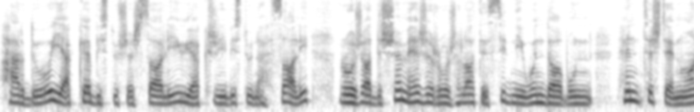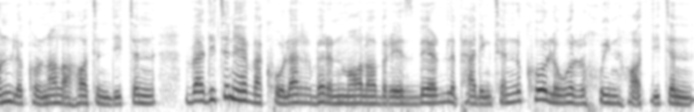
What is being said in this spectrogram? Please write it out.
هر دو یک 26 سالی و یک جی 29 سالی روژا دشمه جه روژهلات سیدنی وندابون هن تشتنوان لکرنالا هاتن دیتن و دیتن و کولر برن مالا بریز برد لپادینگتن کول ور خوین هات دیتن.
